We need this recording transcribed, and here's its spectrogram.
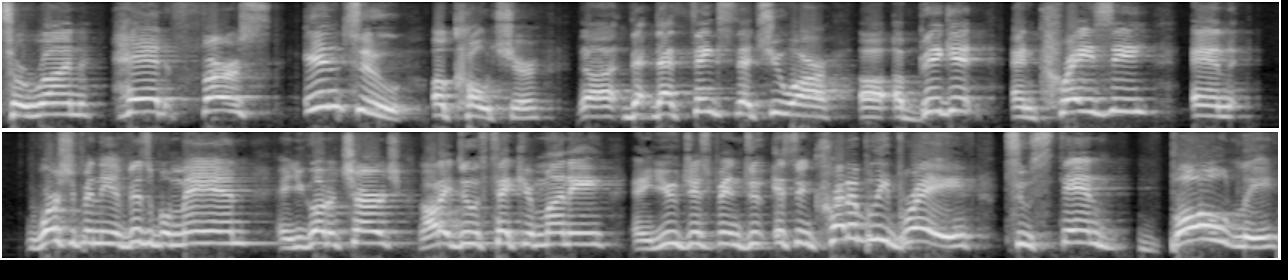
to run head first into a culture uh, that, that, thinks that you are uh, a bigot and crazy and worshiping the invisible man and you go to church and all they do is take your money and you've just been do- it's incredibly brave to stand boldly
